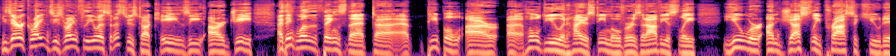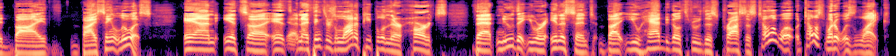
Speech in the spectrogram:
He's Eric Greitens. He's running for the U.S. Senate News Talk KZRG. I think one of the things that uh, people are uh, hold you in high esteem over is that obviously you were unjustly prosecuted by by St. Louis, and it's uh, it's yeah. and I think there's a lot of people in their hearts that knew that you were innocent, but you had to go through this process. Tell what tell us what it was like.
